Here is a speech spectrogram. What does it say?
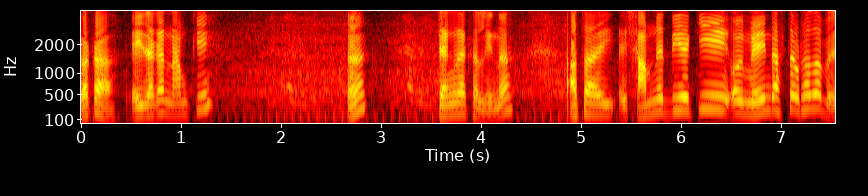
কাকা, এই জায়গার নাম কি? হ্যাঁ? ট্যাংরাখালি, না? আচ্ছা এই সামনের দিয়ে কি ওই মেইন রাস্তায় ওঠা যাবে?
